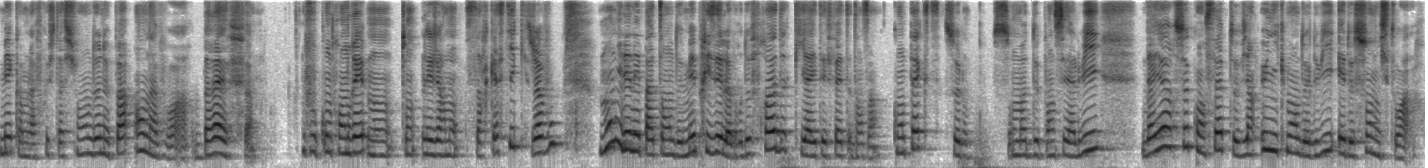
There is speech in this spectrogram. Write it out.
mais comme la frustration de ne pas en avoir. Bref, vous comprendrez mon ton légèrement sarcastique, j'avoue. Mon idée n'est pas tant de mépriser l'œuvre de Freud, qui a été faite dans un contexte, selon son mode de pensée à lui. D'ailleurs, ce concept vient uniquement de lui et de son histoire.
